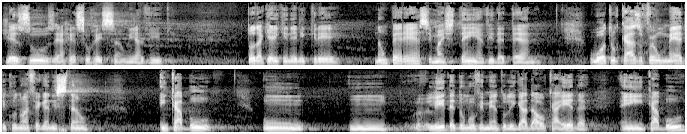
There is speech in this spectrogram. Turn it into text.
Jesus é a ressurreição e a vida. Todo aquele que nele crê não perece, mas tem a vida eterna. O outro caso foi um médico no Afeganistão, em Cabul, um, um líder do movimento ligado à Al-Qaeda em Cabul,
